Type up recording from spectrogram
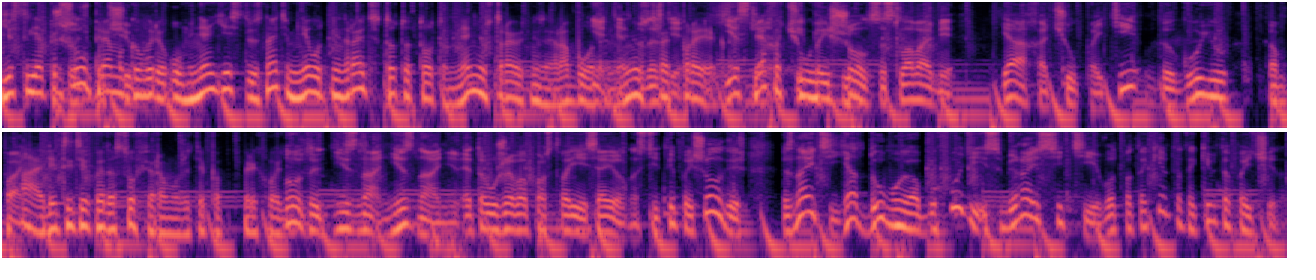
Если я пришел, Что, прямо почему? говорю, у меня есть, знаете, мне вот не нравится то-то, то-то, меня не устраивает, не знаю, работа, Нет, меня нет, не подожди. устраивает проект. Если я хочу ты уйти. пришел со словами «я хочу пойти в другую компанию», А, или ты типа когда с оффером уже типа приходишь. Ну, это не знаю, не знание. Это уже вопрос твоей серьезности. Ты пришел и говоришь, знаете, я думаю об уходе и собираюсь идти. Вот по таким-то, таким-то причинам.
